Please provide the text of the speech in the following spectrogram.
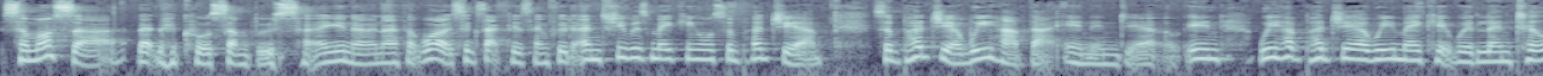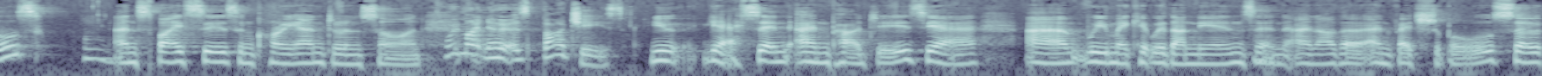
samosa that they call sambusa, you know, and I thought, well, it's exactly the same food. And she was making also bhajia. So bhajia, we have that in India. In we have bhajia, we make it with lentils Mm. and spices and coriander and so on. We might know it as bhajis. You yes, and and bhajis, yeah. Um, we make it with onions mm. and, and other and vegetables. So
